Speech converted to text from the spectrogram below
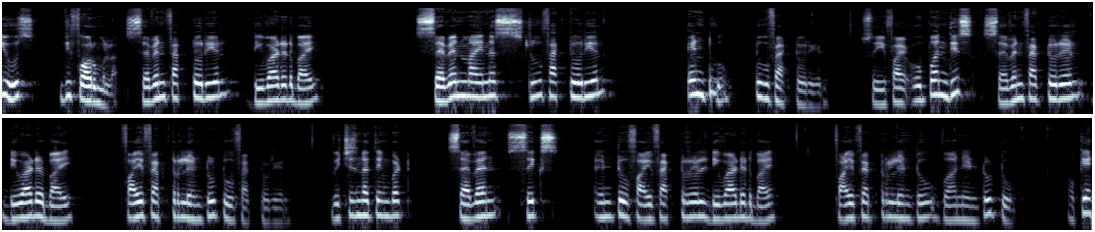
use the formula 7 factorial divided by 7 minus 2 factorial into 2 factorial. So if I open this 7 factorial divided by 5 factorial into 2 factorial which is nothing but 7 6 into 5 factorial divided by 5 factorial into 1 into 2 okay?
